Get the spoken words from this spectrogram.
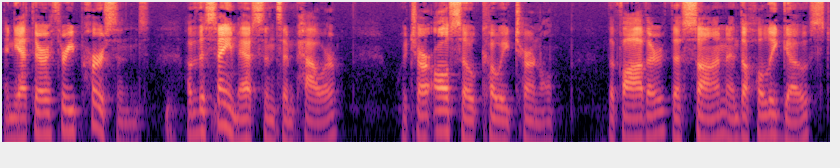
And yet there are three persons, of the same essence and power, which are also co eternal the Father, the Son, and the Holy Ghost.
